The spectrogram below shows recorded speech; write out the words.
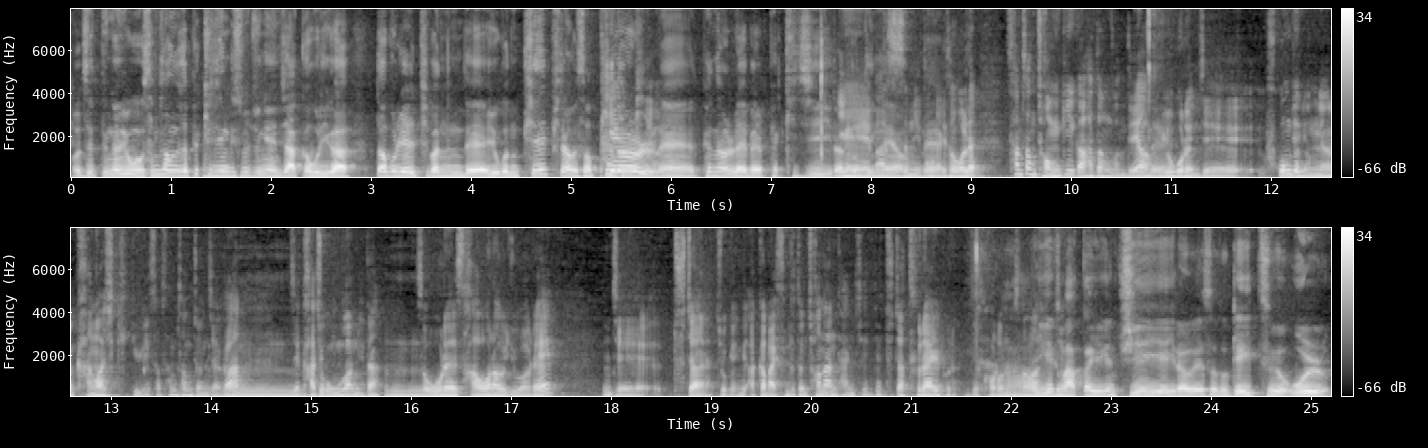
어쨌든간 요 삼성전자 패키징 기술 중에 이제 아까 우리가 WLP 봤는데 요거는 PLP라고 해서 패널. 네, 패널 레벨 패키지라는 예, 것도 있네요. 맞습니다. 네. 그래서 원래 삼성 전기가 하던 건데요. 네. 요거를 이제 후공적 역량을 강화시키기 위해서 삼성전자가 음. 이제 가지고 온 겁니다. 음. 그래서 올해 4월하고 6월에 이제 투자 쪽에 아까 말씀드렸던 천안 단지 이제 투자 드라이브를 이제 걸어놓은 아, 상황이죠. 이게 그럼 아까 얘기한 GAA라고 해서 그 게이트 올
